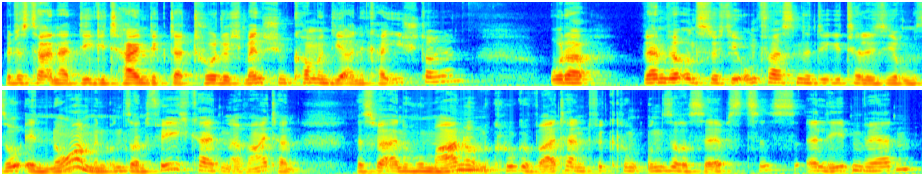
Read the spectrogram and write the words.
Wird es zu einer digitalen Diktatur durch Menschen kommen, die eine KI steuern? Oder werden wir uns durch die umfassende Digitalisierung so enorm in unseren Fähigkeiten erweitern, dass wir eine humane und kluge Weiterentwicklung unseres Selbstes erleben werden?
